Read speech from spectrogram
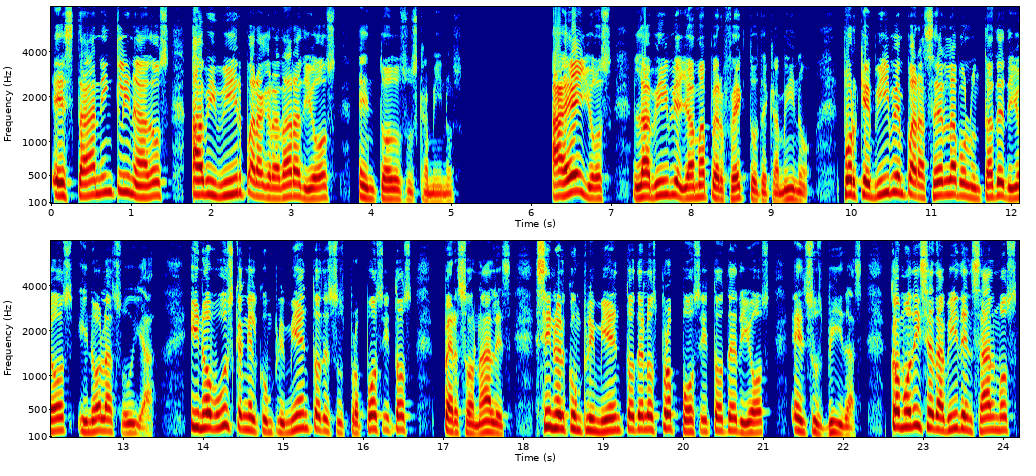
están inclinados a vivir para agradar a Dios en todos sus caminos. A ellos la Biblia llama perfectos de camino, porque viven para hacer la voluntad de Dios y no la suya, y no buscan el cumplimiento de sus propósitos personales, sino el cumplimiento de los propósitos de Dios en sus vidas. Como dice David en Salmos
